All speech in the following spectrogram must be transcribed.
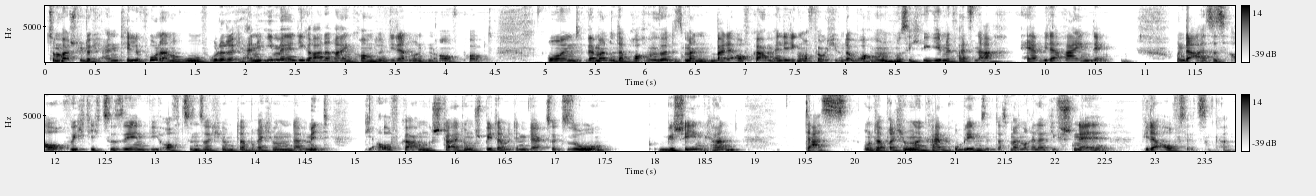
Zum Beispiel durch einen Telefonanruf oder durch eine E-Mail, die gerade reinkommt und die dann unten aufpoppt. Und wenn man unterbrochen wird, ist man bei der Aufgabenerledigung auch wirklich unterbrochen und muss sich gegebenenfalls nachher wieder reindenken. Und da ist es auch wichtig zu sehen, wie oft sind solche Unterbrechungen, damit die Aufgabengestaltung später mit dem Werkzeug so geschehen kann, dass Unterbrechungen kein Problem sind, dass man relativ schnell wieder aufsetzen kann.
